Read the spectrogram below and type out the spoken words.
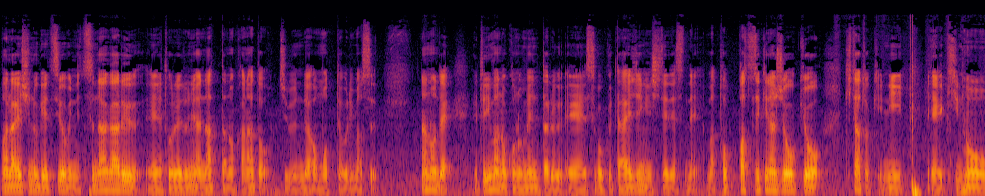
まあ、来週の月曜日につながる、えー、トレードにはなったのかなと自分では思っております。なので、えっと、今のこのメンタル、えー、すごく大事にしてですね、まあ、突発的な状況来た時に、えー、昨日も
